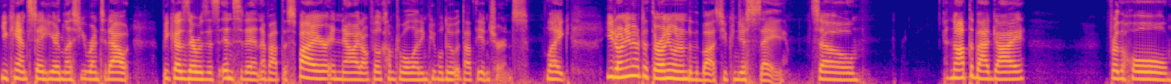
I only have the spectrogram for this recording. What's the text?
you can't stay here unless you rent it out because there was this incident about this fire and now I don't feel comfortable letting people do it without the insurance. Like, you don't even have to throw anyone under the bus. You can just say. So, not the bad guy for the whole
